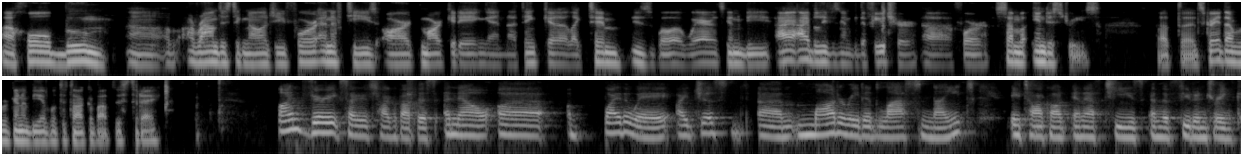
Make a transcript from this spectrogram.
a whole boom uh, around this technology for NFTs, art, marketing. And I think uh, like Tim is well aware, it's going to be, I, I believe it's going to be the future for some industries. But it's great that we're going to be able to talk about this today. I'm very excited to talk about this. And now, uh, by the way, I just um, moderated last night a talk on NFTs and the food and drink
